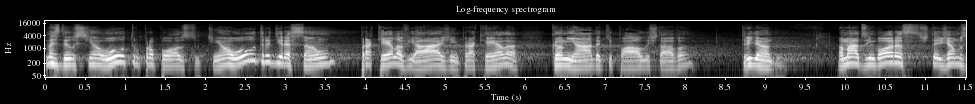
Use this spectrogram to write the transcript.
Mas Deus tinha outro propósito, tinha outra direção para aquela viagem, para aquela caminhada que Paulo estava trilhando. Amados, embora estejamos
